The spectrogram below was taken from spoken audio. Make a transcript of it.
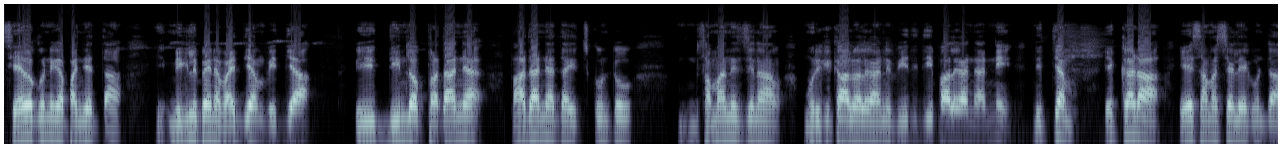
సేవకునిగా పనిచేస్తా. మిగిలిపోయిన వైద్యం విద్య ఈ దీనిలో ప్రాధాన్య ప్రాధాన్యత ఇచ్చుకుంటూ సంబంధించిన మురికి కాలువలు కానీ వీధి దీపాలు కానీ అన్ని నిత్యం ఎక్కడ ఏ సమస్య లేకుండా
